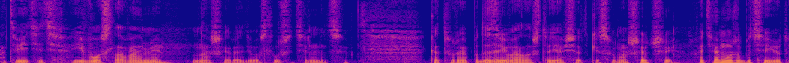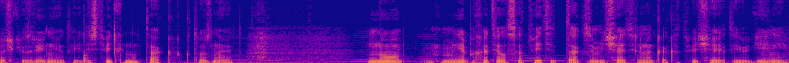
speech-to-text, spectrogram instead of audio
ответить его словами нашей радиослушательницы, которая подозревала, что я все-таки сумасшедший, хотя, может быть, с ее точки зрения это и действительно так, кто знает. Но мне бы хотелось ответить так замечательно, как отвечает Евгений.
